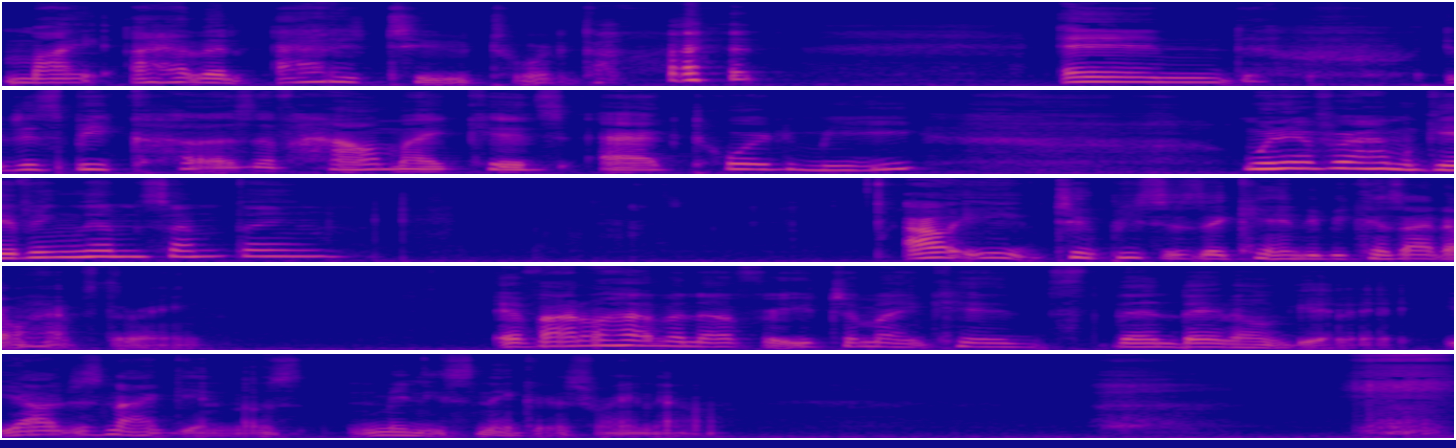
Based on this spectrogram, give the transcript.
my I have an attitude toward God, and it is because of how my kids act toward me whenever I'm giving them something, I'll eat two pieces of candy because I don't have three. if I don't have enough for each of my kids, then they don't get it. Y'all just not getting those mini Snickers right now.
